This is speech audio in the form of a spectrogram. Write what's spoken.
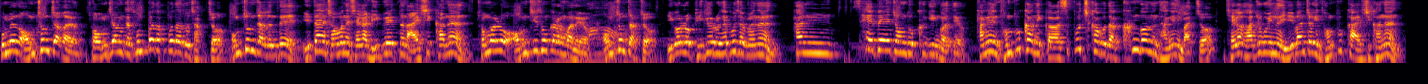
보면 엄청 작아요. 저 엄지왕자 손바닥보다도 작죠? 엄청 작은데 일단 저번에 제가 리뷰했던 RC카는 정말로 엄지손가락만 해요. 엄청 작죠? 이걸로 비교를 해보자면은 한 3배 정도 크기인 것 같아요. 당연히 덤프카니까 스포츠카보다 큰 거는 당연히 맞죠? 제가 가지고 있는 일반적인 덤프카 RC카는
